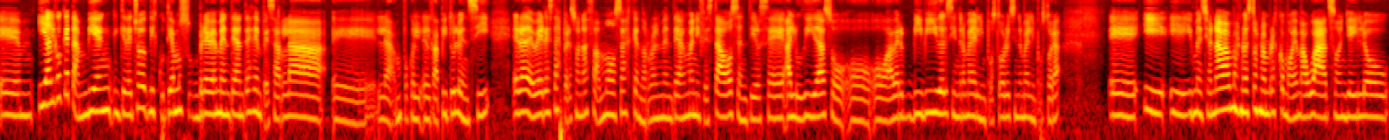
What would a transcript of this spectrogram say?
Em, y algo que también, y que de hecho discutíamos brevemente antes de empezar la, eh, un poco el, capítulo en sí, era de ver estas personas famosas que normalmente han manifestado sentirse aludidas o, haber vivido el síndrome del impostor o el síndrome de la impostora. Eh, y, mencionábamos nuestros nombres como Emma Watson, J. Lo,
